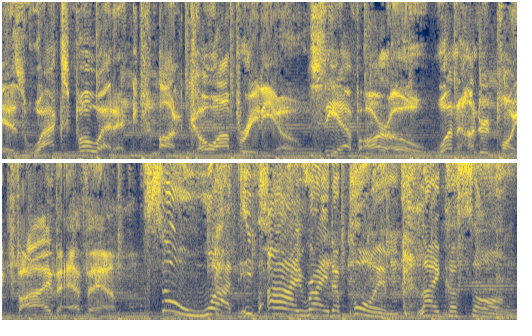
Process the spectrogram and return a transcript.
is Wax Poetic on Co op Radio, CFRO 100.5 FM. So what if I write a poem like a song?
